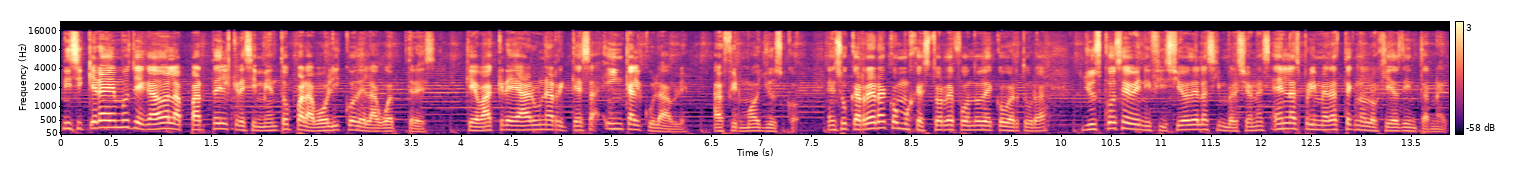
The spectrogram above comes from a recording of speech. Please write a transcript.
Ni siquiera hemos llegado a la parte del crecimiento parabólico de la Web3, que va a crear una riqueza incalculable, afirmó Yusko. En su carrera como gestor de fondo de cobertura, Yusko se benefició de las inversiones en las primeras tecnologías de Internet.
